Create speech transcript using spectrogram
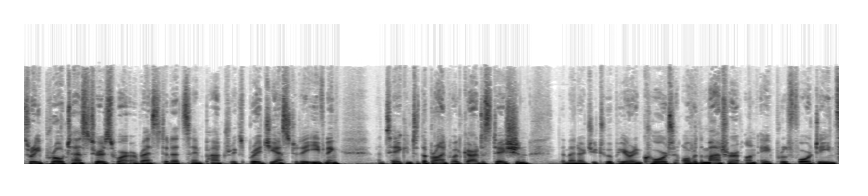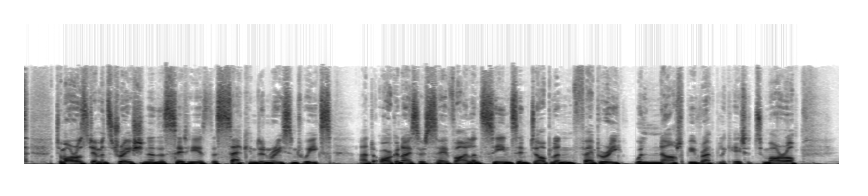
Three protesters were arrested at St Patrick's Bridge yesterday evening and taken to the Bridewell Garda station. The men are due to appear in court over the matter on April 14th. Tomorrow's demonstration in the city is the second in recent weeks, and organisers say violent scenes in Dublin in February will not be replicated tomorrow.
